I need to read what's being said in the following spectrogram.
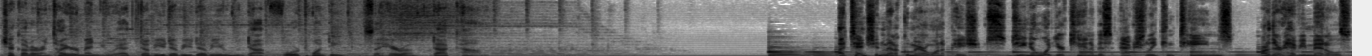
Check out our entire menu at www.420sahara.com. Attention medical marijuana patients. Do you know what your cannabis actually contains? Are there heavy metals,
